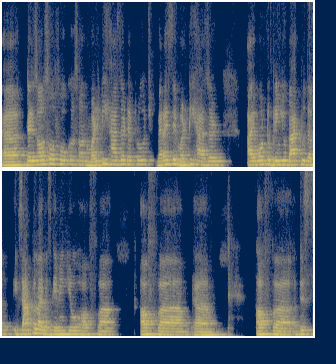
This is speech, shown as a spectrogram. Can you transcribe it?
Uh, there is also a focus on multi-hazard approach. When I say multi-hazard, I want to bring you back to the example I was giving you of uh, of uh, um, of uh, this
